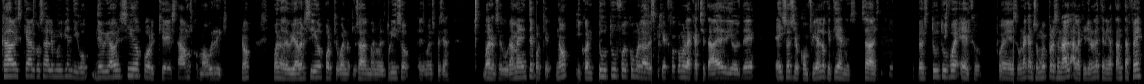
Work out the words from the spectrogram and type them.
cada vez que algo sale muy bien, digo, debió haber sido porque estábamos con Mau y Ricky, ¿no? Bueno, debió haber sido porque, bueno, tú sabes, Manuel Turizo es muy especial. Bueno, seguramente porque, ¿no? Y con Tutu fue como la vez que fue como la cachetada de Dios de, hey, socio, confía en lo que tienes, ¿sabes? Entonces Tutu fue eso, fue eso, una canción muy personal a la que yo no le tenía tanta fe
